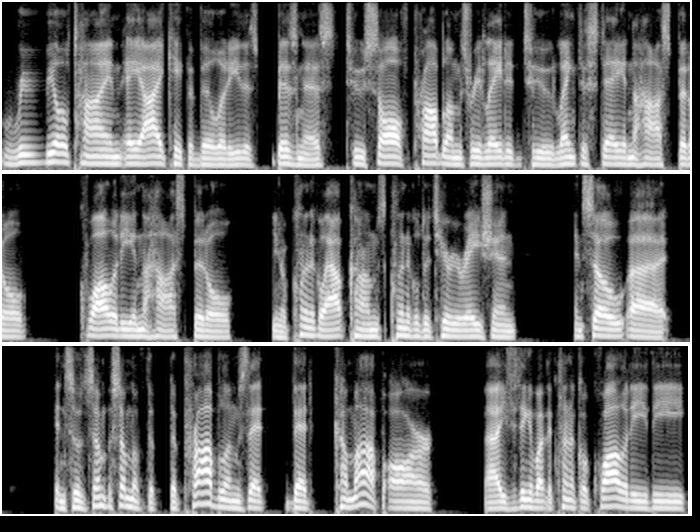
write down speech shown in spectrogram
real-time AI capability, this business to solve problems related to length of stay in the hospital, quality in the hospital, you know, clinical outcomes, clinical deterioration and so, uh, and so some some of the, the problems that that come up are Uh, if you think about the clinical quality, the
